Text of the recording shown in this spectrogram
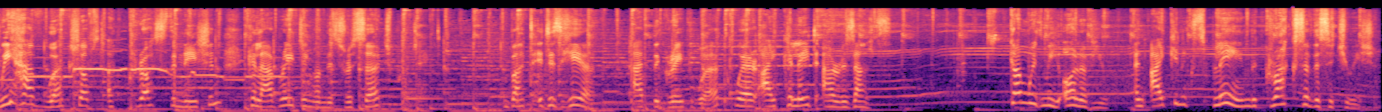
We have workshops across the nation collaborating on this research project. But it is here, at the Great Work, where I collate our results. Come with me, all of you, and I can explain the crux of the situation.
